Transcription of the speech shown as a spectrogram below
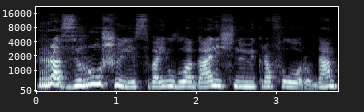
разрушили свою влагалищную микрофлору, да,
